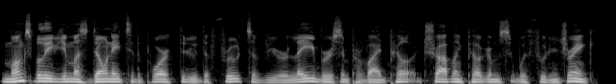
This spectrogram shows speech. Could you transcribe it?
Monks believe you must donate to the poor through the fruits of your labors and provide pil- traveling pilgrims with food and drink.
